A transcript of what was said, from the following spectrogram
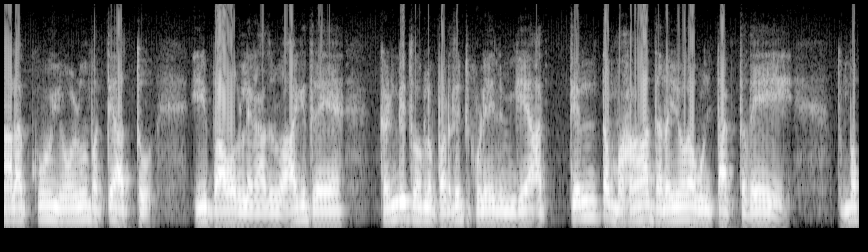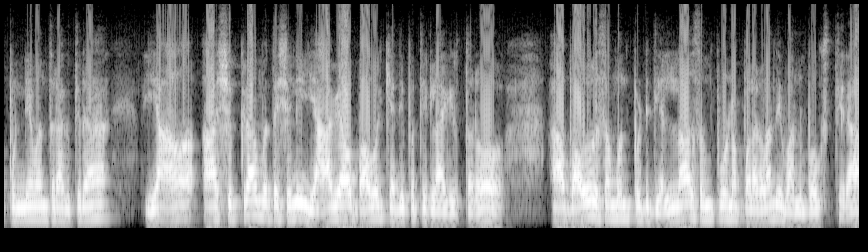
ನಾಲ್ಕು, ಏಳು ಮತ್ತು ಹತ್ತು ಈ ಭಾವಗಳೇನಾದರೂ ಆಗಿದ್ರೆ ಖಂಡಿತವಾಗ್ಲೂ ಬರೆದಿಟ್ಕೊಳ್ಳಿ, ನಿಮಗೆ ಅತ್ಯಂತ ಮಹಾ ಧನಯೋಗ ಉಂಟಾಗ್ತದೆ. ತುಂಬ ಪುಣ್ಯವಂತರಾಗ್ತೀರಾ? ಯಾವ ಆ ಶುಕ್ರ ಮತ್ತು ಶನಿ ಯಾವ್ಯಾವ ಭಾವಕ್ಕೆ ಅಧಿಪತಿಗಳಾಗಿರ್ತಾರೋ, ಆ ಭಾವಕ್ಕೆ ಸಂಬಂಧಪಟ್ಟಿದ್ದ ಎಲ್ಲ ಸಂಪೂರ್ಣ ಫಲಗಳನ್ನು ನೀವು ಅನುಭವಿಸ್ತೀರಾ?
